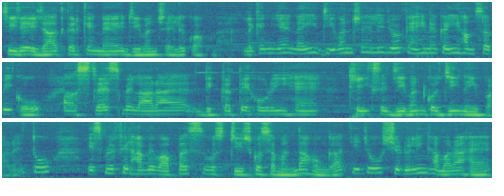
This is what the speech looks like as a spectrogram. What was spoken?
चीज़ें ईजाद करके नए जीवन शैली को अपनाया। लेकिन ये नई जीवन शैली जो कहीं ना कहीं हम सभी को स्ट्रेस में ला रहा है, दिक्कतें हो रही हैं ठीक से जीवन को जी नहीं पा रहे हैं तो इसमें फिर हमें वापस उस चीज़ को समझना होगा कि जो शेड्यूलिंग हमारा है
